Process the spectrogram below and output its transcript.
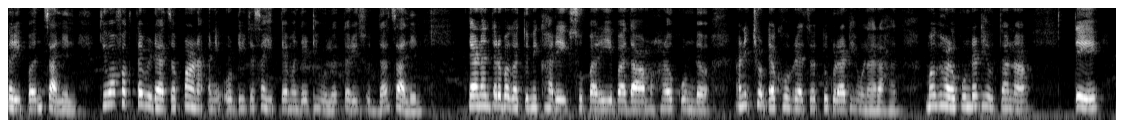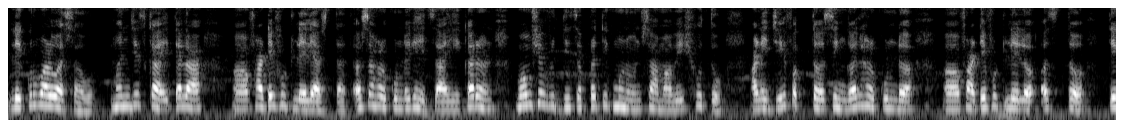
तरी पण चालेल. किंवा फक्त विड्याचं पान आणि ओटीच्या साहित्यामध्ये ठेवलं तरीसुद्धा चालेल. त्यानंतर बघा तुम्ही खारीक सुपारी बदाम हळकुंड आणि छोट्या खोबऱ्याचा तुकडा ठेवणार आहात. मग हळकुंड ठेवताना ते लेकरू वाळू असावं. म्हणजेच काय? त्याला फाटे फुटलेले असतात. असं हळकुंड घ्यायचं आहे कारण वंशवृद्धीचं प्रतीक म्हणून समावेश होतो. आणि जे फक्त सिंगल हळकुंड फाटे फुटलेलं असतं ते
